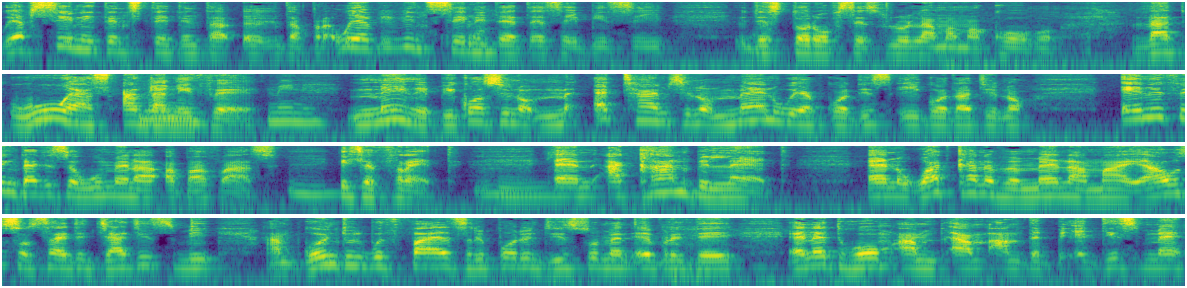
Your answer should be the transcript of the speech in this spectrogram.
We have seen it in state inter- uh, enterprise. We have even seen it at SABC, the story of Seslula Mamakobo, that who has underneath Many, there? many. Many, because, you know, m- at times, you know, men, we have got this ego that, you know, anything that is a woman above us Mm. is a threat. And I can't be led. And what kind of a man am I? Our society judges me. I'm going to with files reporting to this woman every day. And at home, I'm, I'm, I'm the, this man.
